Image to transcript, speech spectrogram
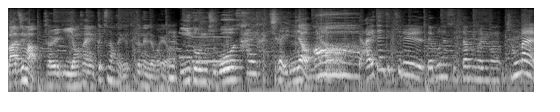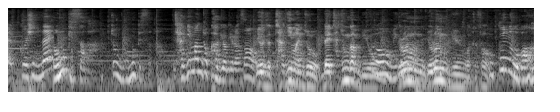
마지막 저희 이 영상의 끝은 항상 이렇게 끝내려고 해요. 음. 이돈 주고 살 가치가 있냐 없냐. 아. 아이덴티티를 내보낼 수 있다는 거는 정말 굿인데 너무 비싸다 좀 너무 비싸다. 자기 만족 가격이라서. 이건 진짜 자기 만족, 내 자존감 비용. 그럼, 이거 이런 이런 비용인 것 같아서. 웃고 있는 거봐.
